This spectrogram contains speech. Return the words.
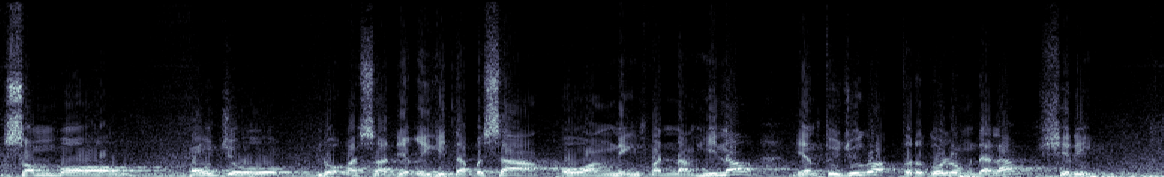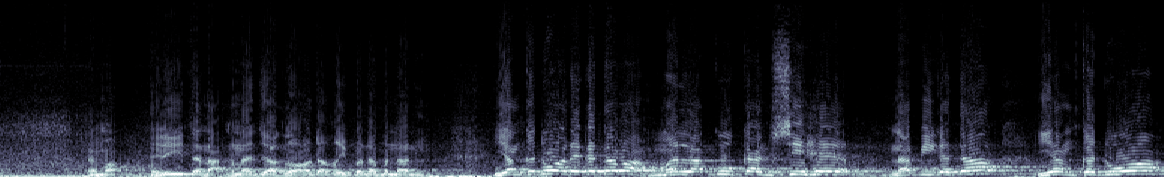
sombong ujuk duk rasa diri kita besar orang ni pandang hina. Yang tu juga tergolong dalam syirik. Nampak? Jadi kita nak kena jaga daripada benda ni. Yang kedua dia kata apa? Melakukan sihir. Nabi kata yang kedua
